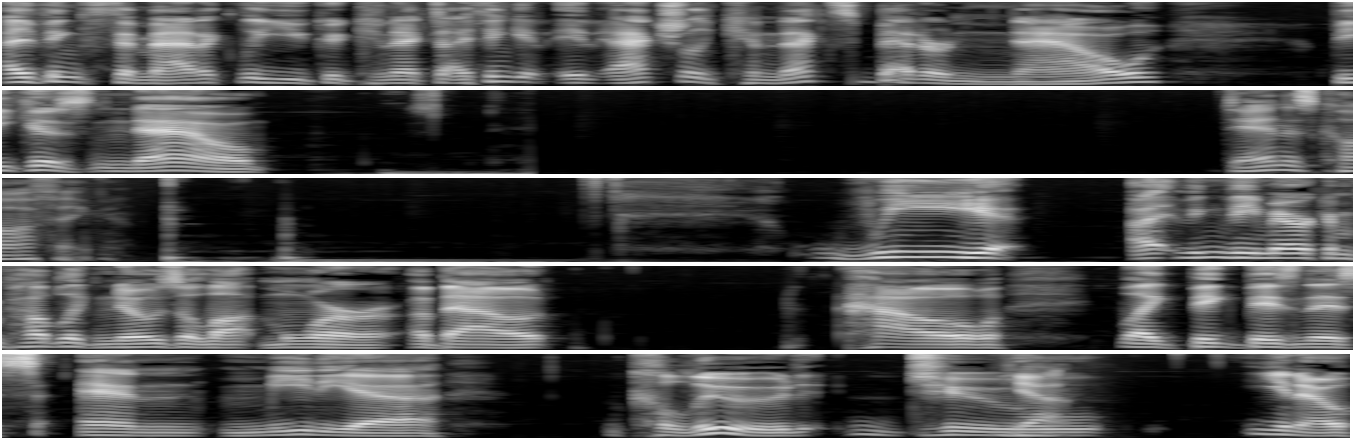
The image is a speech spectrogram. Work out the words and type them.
I think thematically you could connect. I think it, it actually connects better now because now Dan is coughing. we I think the American public knows a lot more about how like big business and media collude to Yeah. You know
